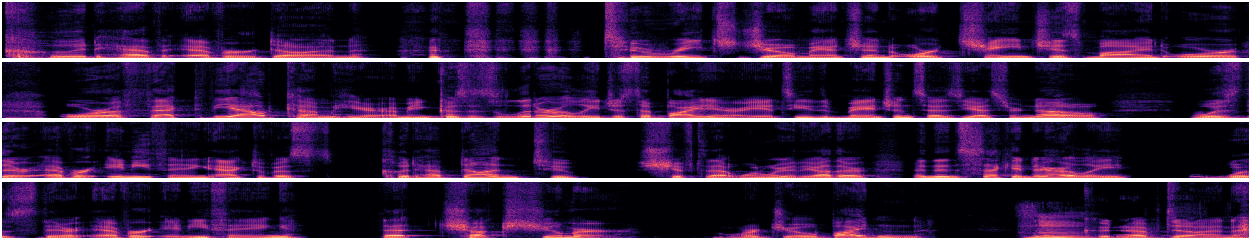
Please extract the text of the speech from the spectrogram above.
could have ever done to reach Joe Manchin or change his mind or or affect the outcome here? I mean, because it's literally just a binary. It's either Manchin says yes or no. Was there ever anything activists could have done to shift that one way or the other? And then secondarily, was there ever anything that Chuck Schumer or Joe Biden hmm. could have done?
